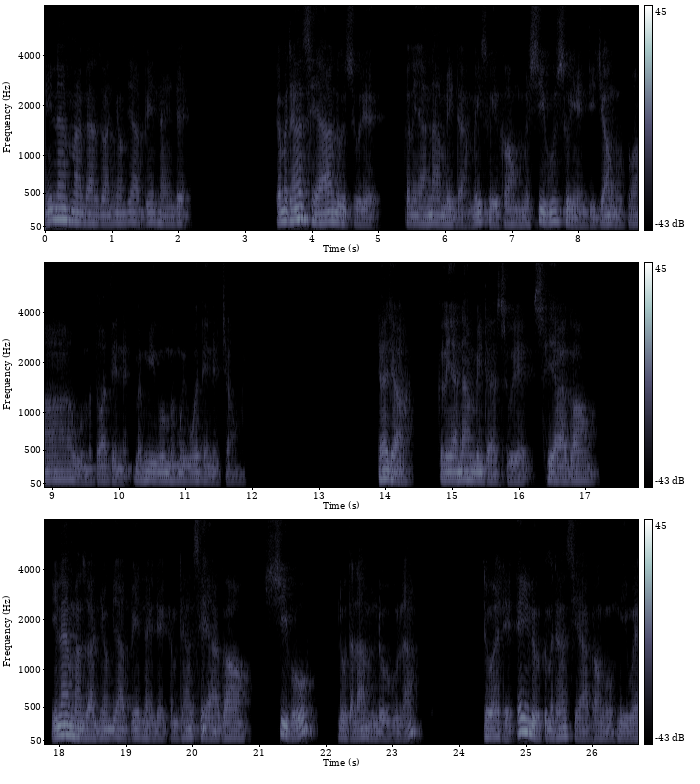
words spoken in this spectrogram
နိလမှန်ကန်စွာညွန်ပြပေးနိုင်တဲ့ကမ္မထမ်းဆရာလို့ဆိုတဲ့ကလျာဏမိတ်တာမိတ်ဆွေကောင်းမရှိဘူးဆိုရင်ဒီเจ้าကိုသွားဝမသွားတဲ့နဲ့မမီကိုမမွေဝဲတဲ့เจ้าပဲဒါကြောင့်ကလျာဏမိတ်တာဆိုတဲ့ဆရာကောင်းဒီလမ်းမှန်စွာညွန်ပြပေးနိုင်တဲ့ကမ္မထမ်းဆရာကောင်းရှိဖို့လိုသလားမလိုဘူးလား လိုအပ်တယ်အဲ့လိုကမ္မထမ်းဆရာကောင်းကိုမှီဝဲ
